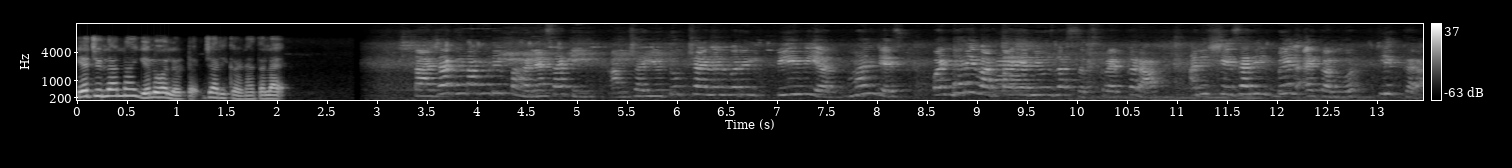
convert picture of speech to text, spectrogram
या जिल्ह्यांना येलो अलर्ट जारी करण्यात आलाय. ताज्या घडामोडी पाहण्यासाठी आमच्या यूट्यूब चॅनलवरील पी व्ही म्हणजेच पंढरी वार्ता या न्यूजला सबस्क्राईब करा आणि शेजारील बेल आयकॉनवर क्लिक करा.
